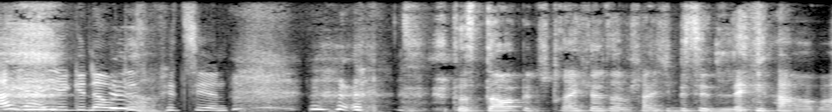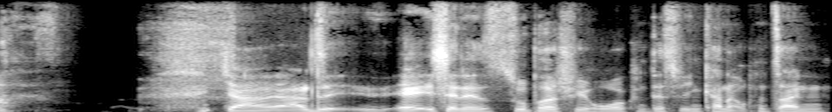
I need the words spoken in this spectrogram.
Ah ja, hier genau, ja. desinfizieren. das dauert mit Streichhölzern wahrscheinlich ein bisschen länger, aber ja, also er ist ja der Superchirurg und deswegen kann er auch mit seinen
